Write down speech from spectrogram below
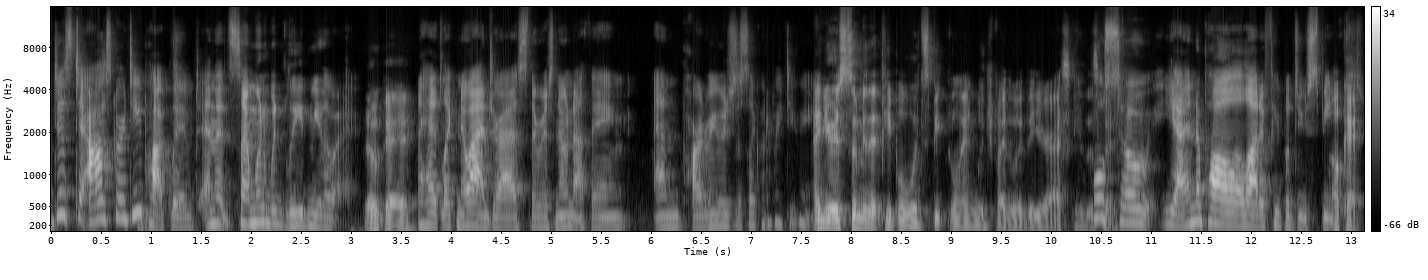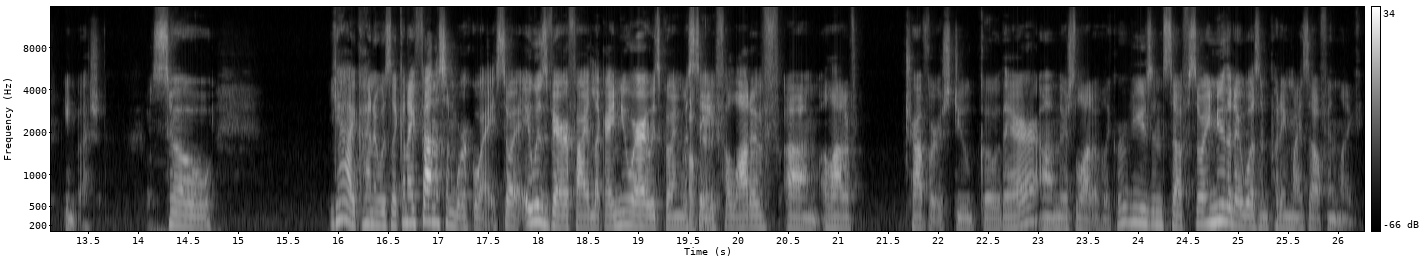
just to ask where Deepak lived and that someone would lead me the way. okay. I had like no address, there was no nothing, and part of me was just like, what am I doing? And you're assuming that people would speak the language, by the way, that you're asking this. well, so yeah, in Nepal, a lot of people do speak Okay. English. So yeah, I kind of was like, and I found this on Workaway, so it was verified. Like I knew where I was going was Okay. safe. A lot of um, a lot of travelers do go there. Um, there's a lot of like reviews and stuff, so I knew that I wasn't putting myself in like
